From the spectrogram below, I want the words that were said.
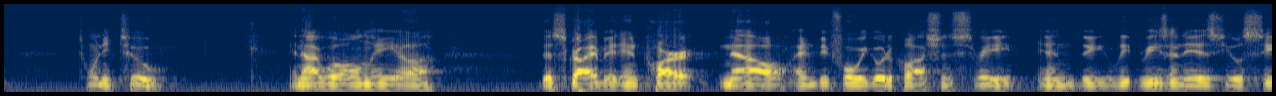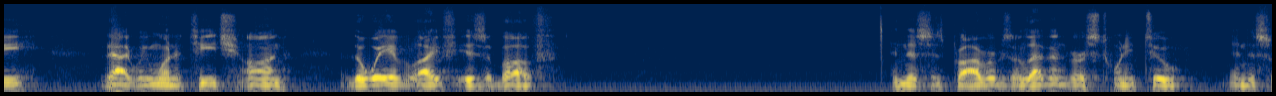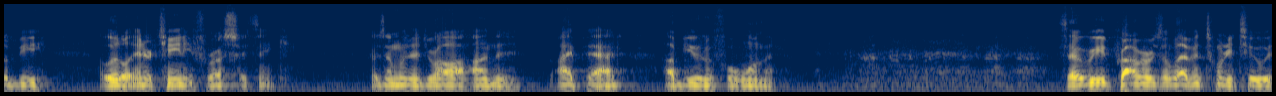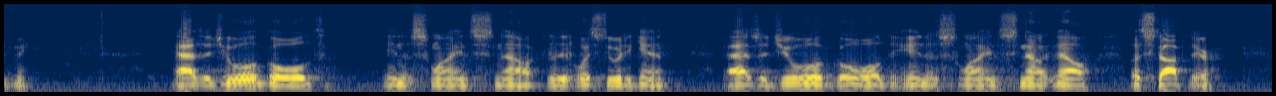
22. And I will only uh, describe it in part now and before we go to Colossians 3. And the reason is you'll see that we want to teach on the way of life is above. And this is Proverbs 11, verse 22. And this will be a little entertaining for us, I think, because I'm going to draw on the iPad a beautiful woman. So read Proverbs 11:22 with me. As a jewel of gold in a swine's snout. Let's do it again. As a jewel of gold in a swine's snout. Now, let's stop there.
